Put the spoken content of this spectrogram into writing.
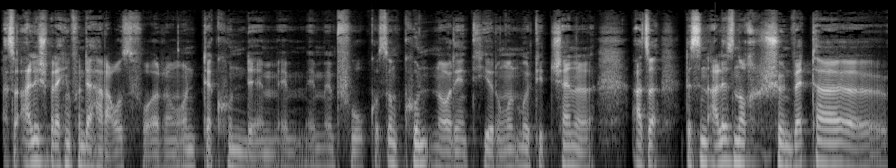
also alle sprechen von der Herausforderung und der Kunde im, im, im, Fokus und Kundenorientierung und Multichannel. Also das sind alles noch Schönwetter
